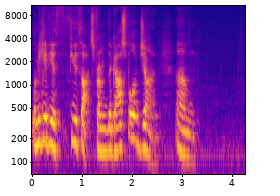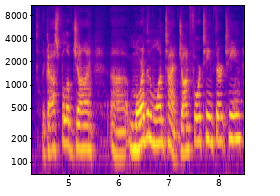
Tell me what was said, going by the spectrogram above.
let me give you a few thoughts from the Gospel of John. Um, the Gospel of John, uh, more than one time. John 14, 13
